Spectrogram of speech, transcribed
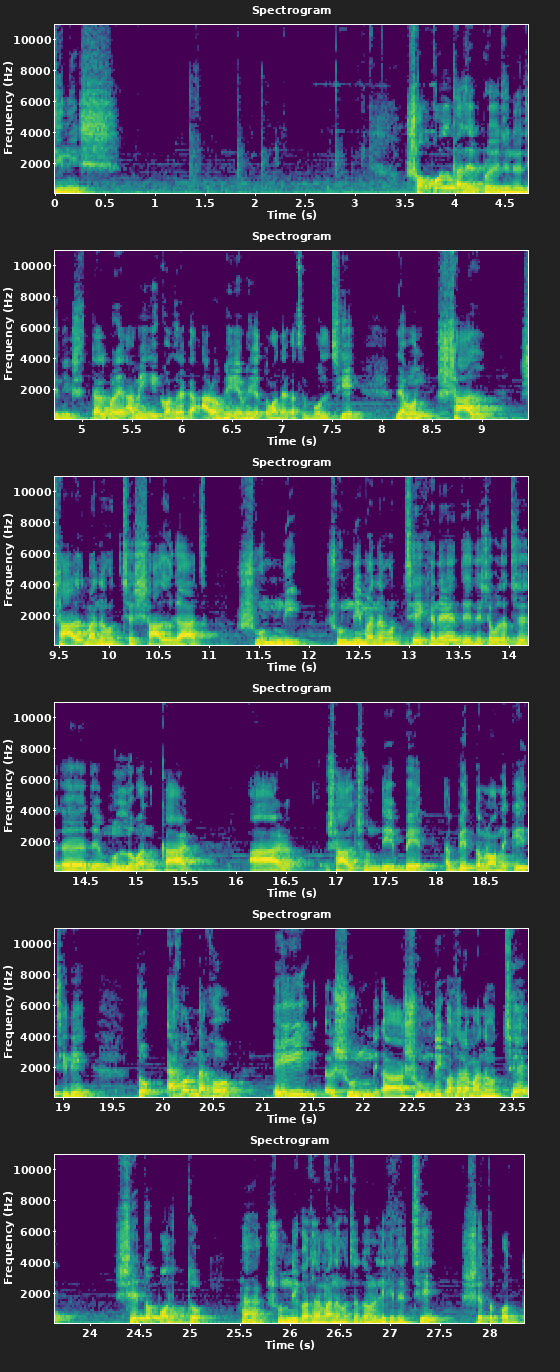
জিনিস। সকল কাজের প্রয়োজনীয় জিনিস। তারপরে আমি এই কথাটাকে আরও ভেঙে ভেঙে তোমাদের কাছে বলছি, যেমন শাল। শাল মানে হচ্ছে শাল গাছ। সুন্দি। সুন্দি মানে হচ্ছে এখানে যে জিনিসটা বোঝাচ্ছে যে মূল্যবান কাঠ আর শাল, সুন্দি, বেত। বেত তো আমরা অনেকেই চিনি। তো এখন দেখো, এই সুন্দি সুন্দি কথাটা মানে হচ্ছে শ্বেতপদ্ম। হ্যাঁ সুন্দি কথার মানে হচ্ছে, তোমরা লিখে দিচ্ছি, শ্বেতপদ্ম।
